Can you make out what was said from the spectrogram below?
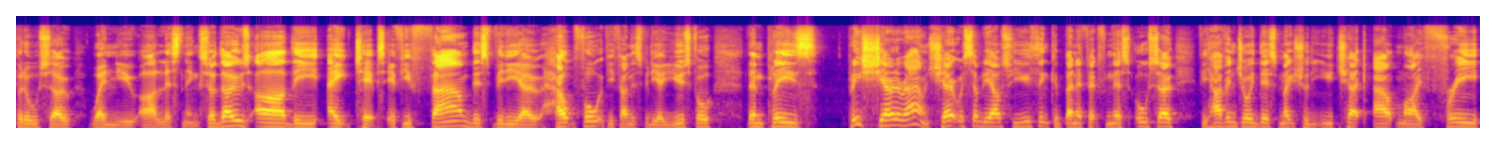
but also when you are listening. So those are the eight tips. If you found this video helpful, if you found this video useful, then please please share it around. Share it with somebody else who you think could benefit from this. Also, if you have enjoyed this, make sure that you check out my free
